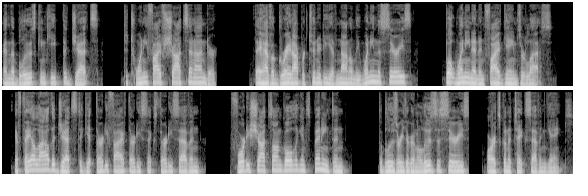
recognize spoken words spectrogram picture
and the Blues can keep the Jets to 25 shots and under, they have a great opportunity of not only winning the series, but winning it in five games or less. If they allow the Jets to get 35, 36, 37, 40 shots on goal against Binnington, the Blues are either going to lose this series or it's going to take seven games.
